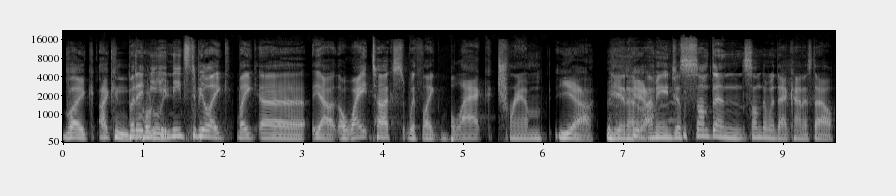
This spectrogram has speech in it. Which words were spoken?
like I can But it, totally it needs to be like like uh yeah a white tux with like black trim. yeah You know, Yeah. Uh, I mean just something something with that kind of style,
